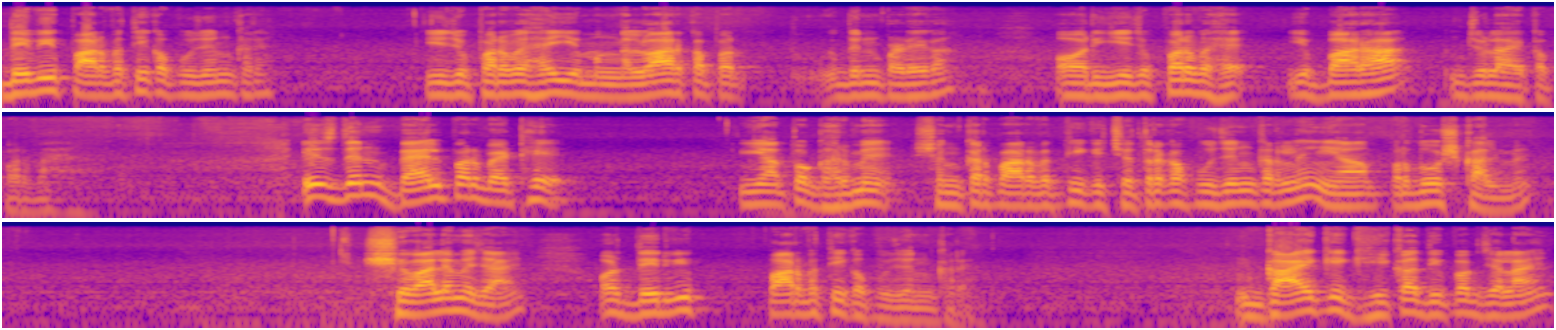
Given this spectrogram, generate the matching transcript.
देवी पार्वती का पूजन करें। ये जो पर्व है, ये मंगलवार का पर्व दिन पड़ेगा और ये जो पर्व है, ये 12 जुलाई का पर्व है। इस दिन बैल पर बैठे या तो घर में शंकर पार्वती के चित्र का पूजन कर लें या प्रदोष काल में, शिवालय में जाएँ और देवी पार्वती का पूजन करें। गाय के घी का दीपक जलाएँ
